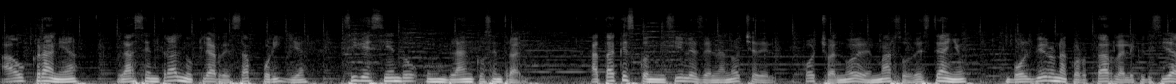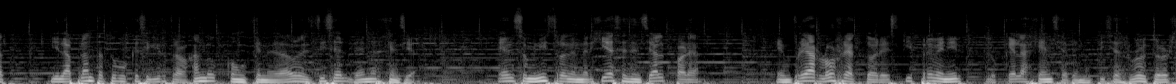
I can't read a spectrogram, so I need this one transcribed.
a Ucrania, la central nuclear de Zaporilla sigue siendo un blanco central. Ataques con misiles de la noche del 8 al 9 de marzo de este año volvieron a cortar la electricidad y la planta tuvo que seguir trabajando con generadores diésel de emergencia. El suministro de energía es esencial para enfriar los reactores y prevenir lo que la agencia de noticias Reuters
